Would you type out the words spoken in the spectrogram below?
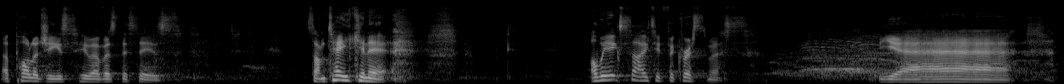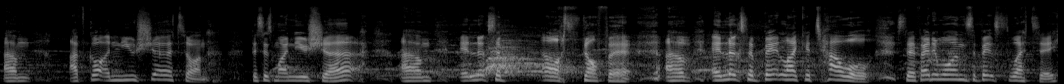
apologies, whoever's this is. So I'm taking it. Are we excited for Christmas? Yeah. Um, I've got a new shirt on. This is my new shirt. Um, it looks a oh stop it. Um, it looks a bit like a towel. So if anyone's a bit sweaty,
